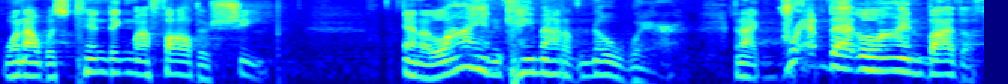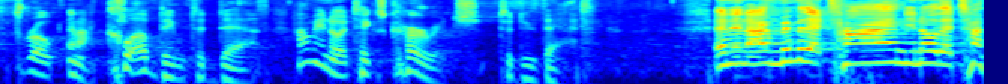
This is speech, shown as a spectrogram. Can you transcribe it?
when I was tending my father's sheep. and a lion came out of nowhere. And I grabbed that lion by the throat and I clubbed him to death. How many know it takes courage to do that? And then I remember that time, you know, that time,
